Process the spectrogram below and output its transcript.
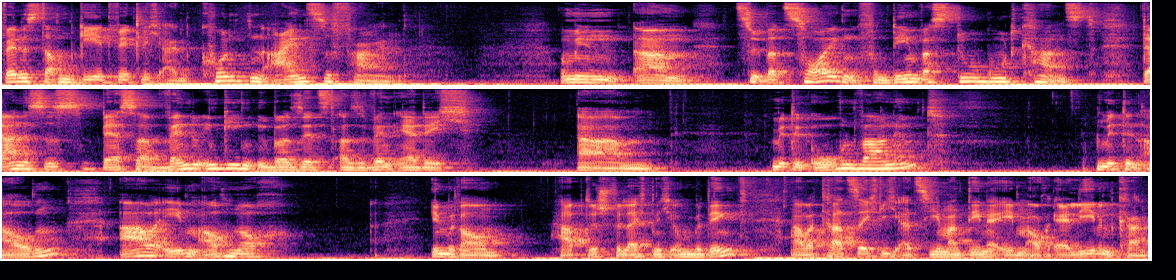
wenn es darum geht, wirklich einen Kunden einzufangen, um ihn ähm, zu überzeugen von dem, was du gut kannst, dann ist es besser, wenn du ihm gegenüber sitzt, also wenn er dich ähm, mit den Ohren wahrnimmt, mit den Augen, aber eben auch noch im Raum. Haptisch vielleicht nicht unbedingt, aber tatsächlich als jemand, den er eben auch erleben kann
